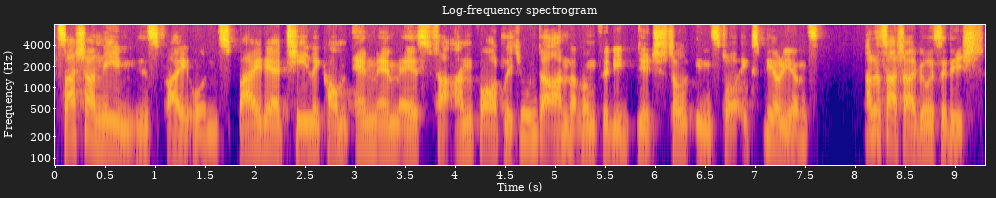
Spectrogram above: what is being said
Sascha Nehm ist bei uns bei der Telekom MMS verantwortlich unter anderem für die Digital In-Store Experience. Hallo Sascha, grüße dich.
